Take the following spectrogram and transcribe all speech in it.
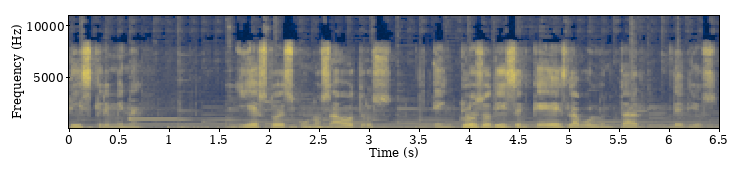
discriminan y esto es unos a otros, e incluso dicen que es la voluntad de Dios.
